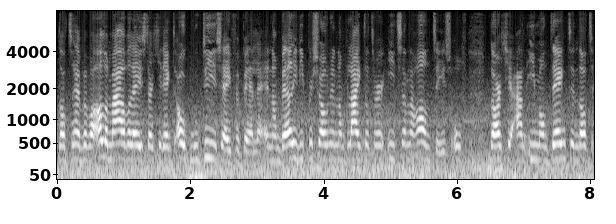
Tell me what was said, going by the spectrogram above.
dat hebben we allemaal wel eens. Dat je denkt, oh, ik moet die eens even bellen. En dan bel je die persoon en dan blijkt dat er iets aan de hand is. Of dat je aan iemand denkt en dat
